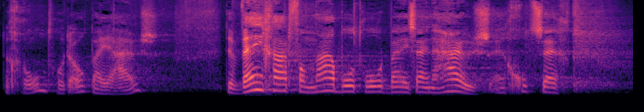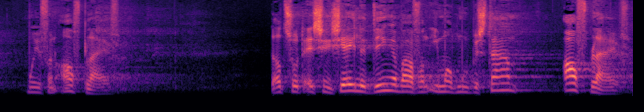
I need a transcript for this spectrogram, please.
De grond hoort ook bij je huis. De wijngaard van Nabot hoort bij zijn huis. En God zegt, moet je van afblijven. Dat soort essentiële dingen waarvan iemand moet bestaan, afblijven.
